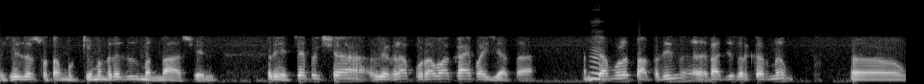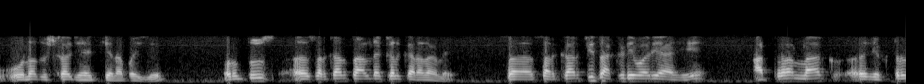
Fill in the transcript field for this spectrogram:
हे जर स्वतः मुख्यमंत्र्यांचं म्हणणं असेल तर याच्यापेक्षा वेगळा पुरावा काय पाहिजे आता? त्यामुळं तातडीनं राज्य सरकारनं ओला दुष्काळ जाहीर केला पाहिजे. परंतु सरकार चालढकल करायला लागलंय. सरकारचीच आकडेवारी आहे. अठरा लाख हेक्टर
